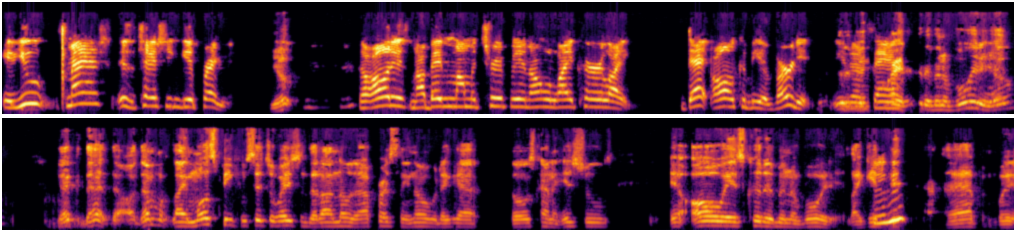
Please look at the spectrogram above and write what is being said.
if you smash, there's a chance she can get pregnant. Yep. So all this, my baby mama tripping, I don't like her. Like that all could be averted. You know what I'm saying? Right, it could have been avoided, yo. That, that, like most people situations that I know that I personally know where they got those kind of issues, it always could have been avoided. Like it mm-hmm. didn't have to happen, but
